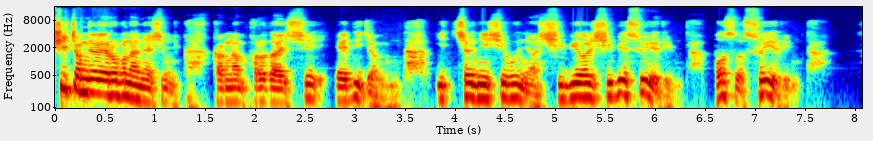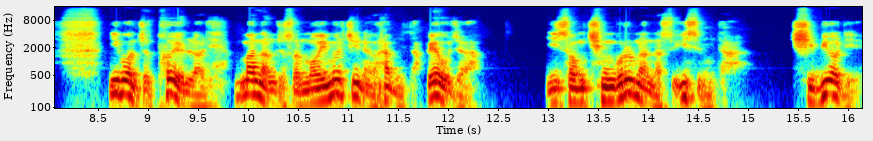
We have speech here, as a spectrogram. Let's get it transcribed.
시청자 여러분 안녕하십니까. 강남 파라다이스 에디정입니다. 2025년 12월 10일 수요일입니다. 벌써 수요일입니다. 이번 주 토요일 날이 만남 주선 모임을 진행을 합니다. 배우자 이성 친구를 만날 수 있습니다. 12월이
